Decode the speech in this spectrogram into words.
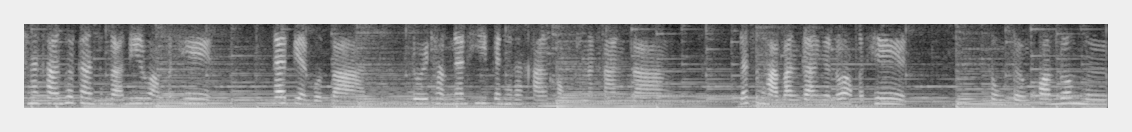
ธนาคารเพื่อการชำระหนี้ระหว่างประเทศ ได้เปลี่ยนบทบาท โดยทำหน้าที่เป็นธนาคารของธนาคารกลาง และสถาบันการเงินระหว่างประเทศ ส่งเสริมความร่วมมือ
